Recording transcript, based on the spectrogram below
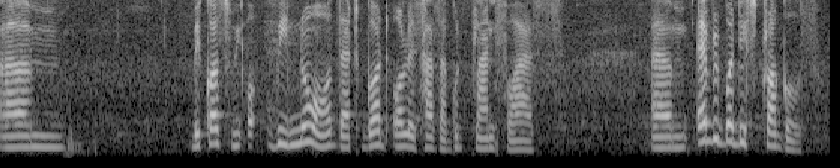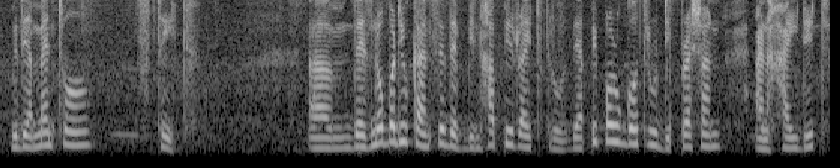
Um, because we we know that God always has a good plan for us. Um, everybody struggles with their mental state. Um, there's nobody who can say they've been happy right through. There are people who go through depression and hide it,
